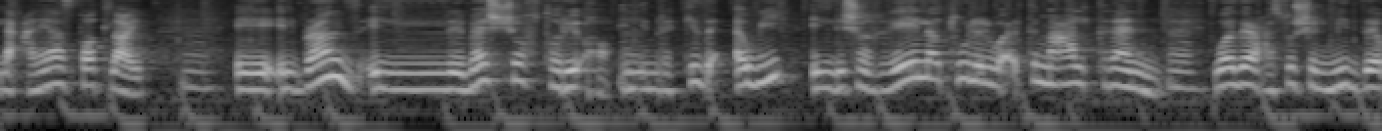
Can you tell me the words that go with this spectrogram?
لا عليها spotlight إيه ال brands اللي ماشية في طريقها اللي مركزة قوي اللي شغالة طول الوقت مع ال trend whether على ال social media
